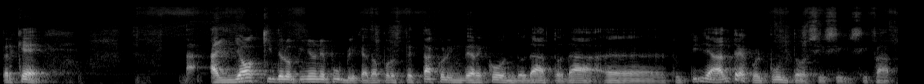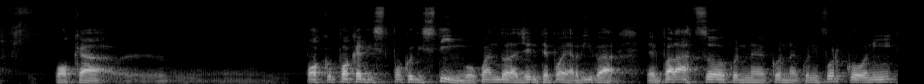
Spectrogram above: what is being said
perché agli occhi dell'opinione pubblica dopo lo spettacolo inverecondo dato da eh, tutti gli altri, a quel punto si, si, si fa poca, eh, poco, poca, poco, distinguo. Quando la gente poi arriva nel palazzo con, con, con i forconi,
